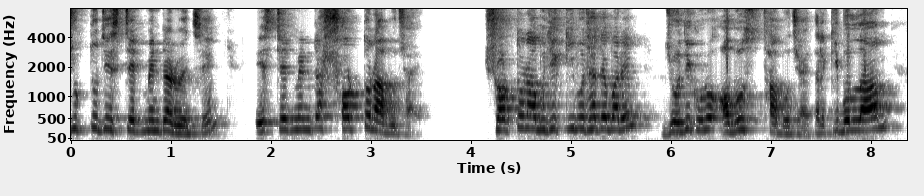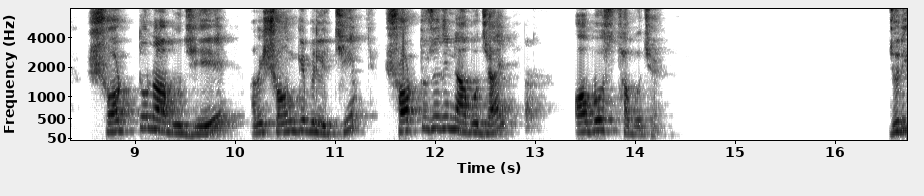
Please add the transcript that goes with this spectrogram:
যুক্ত যে স্টেটমেন্টটা রয়েছে, এই স্টেটমেন্টটা শর্ত না বোঝায়, শর্ত না বুঝিয়ে কি বোঝাতে পারেন? যদি কোনো অবস্থা বোঝায়। তাহলে কি বললাম? শর্ত না বুঝিয়ে আমি সংক্ষেপে লিখছি, শর্ত যদি না বোঝায়, অবস্থা বোঝায়। যদি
